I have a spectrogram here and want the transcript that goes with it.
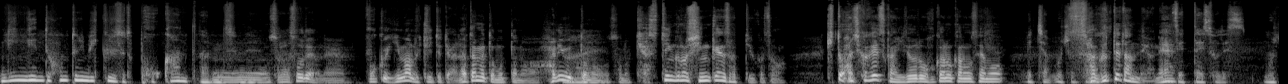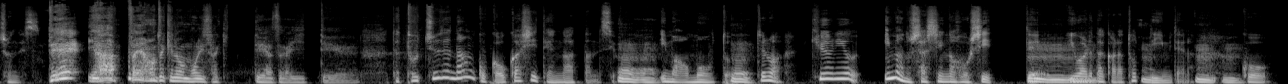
人間って本当にびっくりするとポカンってなるんですよね。うんそりゃそうだよね僕今の聞いてて改めて思ったのはハリウッドはいのそのキャスティングの真剣さっていうかさきっと8ヶ月間いろいろ他の可能性もめっちゃもちろん探ってたんだよね絶対そうです。もちろんです。でやっぱりあの時の森崎ってやつがいいっていう。で途中で何個かおかしい点があったんですよ。んうん今思うと。うんっていうのは、急に今の写真が欲しいって言われたから撮っていいみたいな。うんうんこう、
